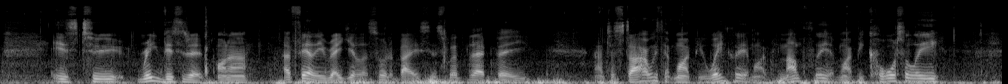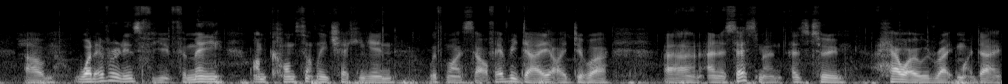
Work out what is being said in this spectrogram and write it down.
is to revisit it on a, a fairly regular sort of basis, whether that be uh, to start with, it might be weekly, it might be monthly, it might be quarterly, um, whatever it is for you. For me, I'm constantly checking in with myself. Every day I do a, uh, an assessment as to how I would rate my day,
